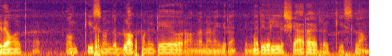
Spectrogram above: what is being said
இது அவங்க அவங்க கீஸ் வந்து பிளாக் பண்ணிகிட்டே வராங்கன்னு நினைக்கிறேன். இது மாதிரி வெளியில் ஷேர் ஆகிடுற கீஸ்லாம்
